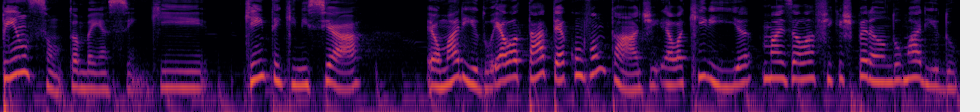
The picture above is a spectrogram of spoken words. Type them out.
pensam também assim, que quem tem que iniciar é o marido. Ela tá até com vontade, ela queria, mas ela fica esperando o marido.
